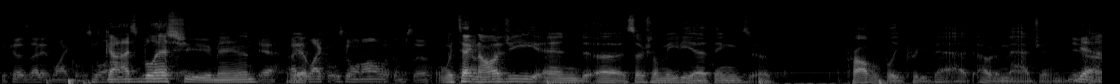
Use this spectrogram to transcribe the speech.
because I didn't like what was going on. God school, bless so- you, man. Yeah, I Yep. didn't like what was going on with them. So with technology and uh, social media, things are probably pretty bad. I would imagine. Yeah, Um,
